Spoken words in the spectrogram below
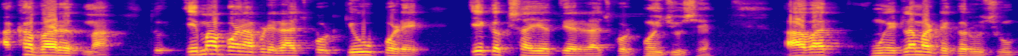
આખા ભારતમાં? તો એમાં પણ આપણે રાજકોટ કેવું પડે એ કક્ષાએ અત્યારે રાજકોટ પહોંચ્યું છે. આ વાત હું એટલા માટે કરું છું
